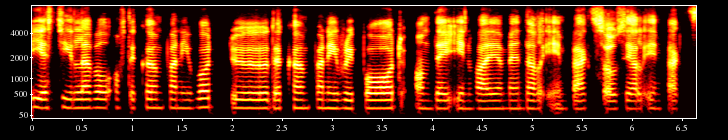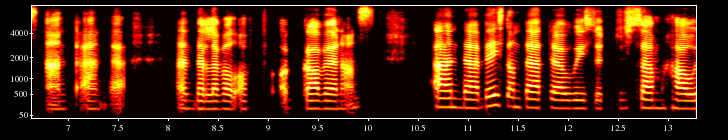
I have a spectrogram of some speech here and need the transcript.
ESG level of the company. What do the company report on the environmental impacts, social impacts, and and uh, and the level of, of governance? And uh, based on that, uh, we should somehow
